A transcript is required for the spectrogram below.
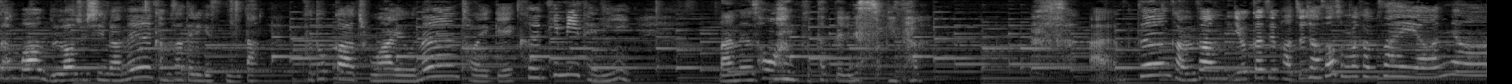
한번 눌러주시면 감사드리겠습니다. 구독과 좋아요는 저에게 큰 힘이 되니 많은 성원 부탁드리겠습니다. 아무튼 감사합니다. 여기까지 봐주셔서 정말 감사해요. 안녕.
